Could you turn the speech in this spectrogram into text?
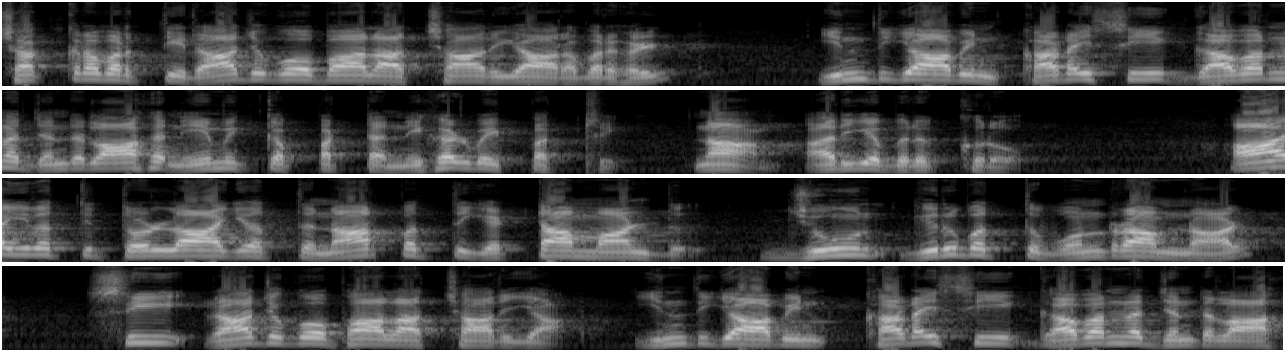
சக்கரவர்த்தி ராஜகோபாலாச்சாரியார் அவர்கள் இந்தியாவின் கடைசி கவர்னர் ஜெனரலாக நியமிக்கப்பட்ட நிகழ்வை பற்றி நாம் அறியவிருக்கிறோம். ஆயிரத்தி தொள்ளாயிரத்து நாற்பத்தி எட்டாம் ஆண்டு ஜூன் இருபத்தி ஒன்றாம் நாள் சி. ராஜகோபாலாச்சாரியார் இந்தியாவின் கடைசி கவர்னர் ஜெனரலாக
